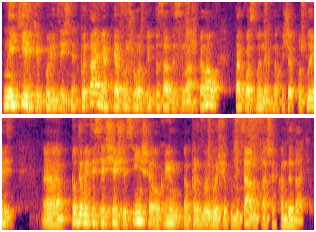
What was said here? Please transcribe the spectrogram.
не тільки в політичних питаннях, я прошу вас підписатися на наш канал. Так у вас виникне хоча б можливість е, подивитися ще щось інше, окрім предвиборчих обіцянок наших кандидатів.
